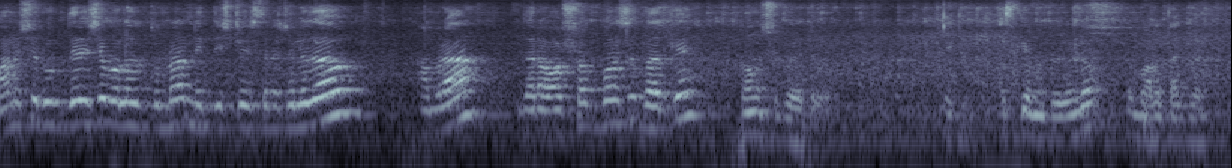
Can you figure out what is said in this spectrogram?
মানুষের রূপ ধরে এসে বলো, তোমরা নির্দিষ্ট স্থানে চলে যাও, আমরা যারা অসভ্য আছে তাদেরকে ধ্বংস করে দেবো। আজকের মতো রইল। ভালো থাকবেন।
